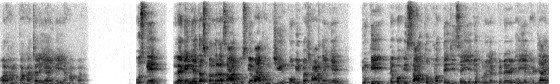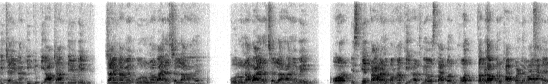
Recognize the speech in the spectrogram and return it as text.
और हम कहा चले जाएँगे? यहाँ पर। उसके लगेंगे 10-15 साल, उसके बाद हम चीन को भी पछाड़ देंगे। क्योंकि देखो, इस साल तो बहुत तेज़ी से ये जो प्रोजेक्टेड रेट है, ये घट जाएगी चाइना की, क्योंकि आप जानते हैं भाई, चाइना में कोरोना वायरस चल रहा है, कोरोना वायरस चल रहा है भाई, और इसके कारण वहाँ की अर्थव्यवस्था पर बहुत तगड़ा प्रभाव पड़ने वाला है।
